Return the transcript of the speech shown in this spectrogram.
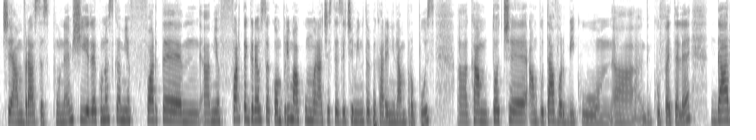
ce am vrea să spunem și recunosc că mi-e foarte, mi-e foarte greu să comprim acum în aceste 10 minute pe care ni le-am propus uh, cam tot ce am putea vorbi cu, uh, cu fetele, dar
